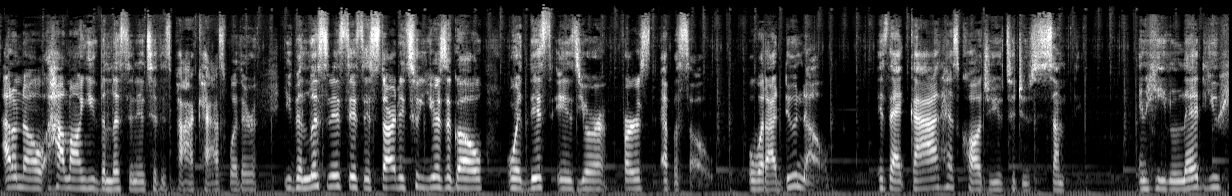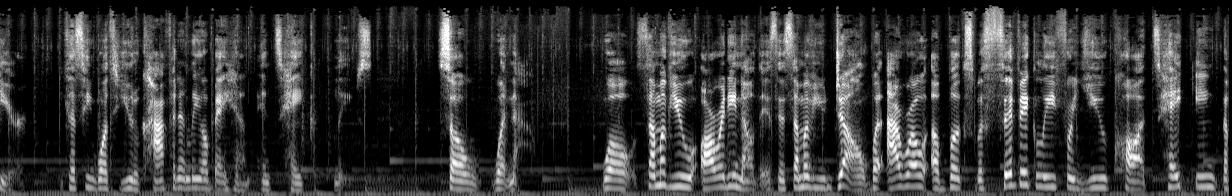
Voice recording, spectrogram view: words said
I don't know how long you've been listening to this podcast, whether you've been listening since it started two years ago or this is your first episode. But what I do know is that God has called you to do something, and He led you here because He wants you to confidently obey Him and take leaps. So, what now? Well, some of you already know this and some of you don't, but I wrote a book specifically for you called Taking the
